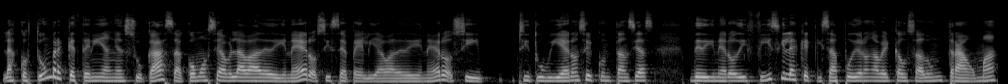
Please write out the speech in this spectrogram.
las costumbres que tenían en su casa, cómo se hablaba de dinero, si se peleaba de dinero, si, si tuvieron circunstancias de dinero difíciles que quizás pudieron haber causado un trauma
